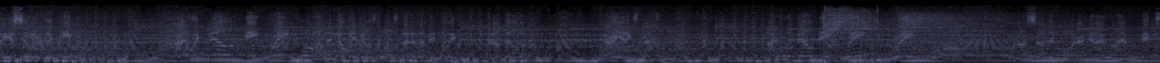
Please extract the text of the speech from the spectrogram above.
I assume, are good people. I would build a great wall, and nobody builds walls better than me, believe me. And I'll build them very inexpensive. I will build a great, great wall on our southern border, and I will have Mexico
